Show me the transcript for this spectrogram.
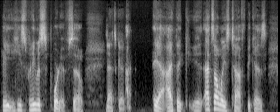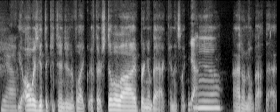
he he's he was supportive. So that's good yeah, I think that's always tough because Yeah. you always get the contingent of like if they're still alive, bring them back, and it's like Yeah. yeah, I don't know about that.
